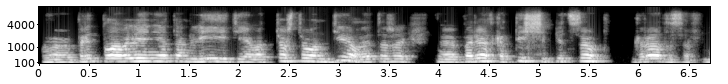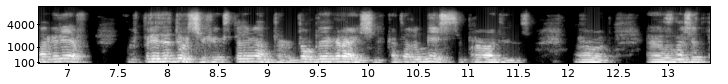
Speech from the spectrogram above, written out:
предплавление там лития, вот то, что он делал, это же э, порядка 1500 градусов нагрев в предыдущих экспериментах долгоиграющих, которые месяцы проводились. Вот. Э, Значит,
